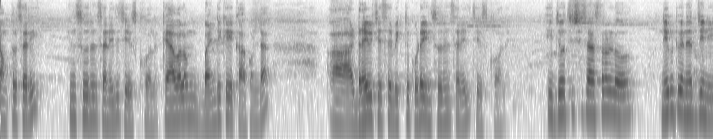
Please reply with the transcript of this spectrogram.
కంపల్సరీ ఇన్సూరెన్స్ అనేది చేసుకోవాలి. కేవలం బండికే కాకుండా డ్రైవ్ చేసే వ్యక్తి కూడా ఇన్సూరెన్స్ అనేది చేసుకోవాలి. ఈ జ్యోతిష శాస్త్రంలో నెగిటివ్ ఎనర్జీని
